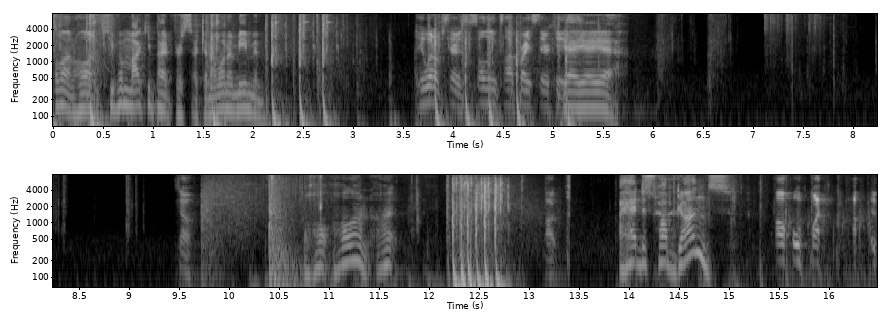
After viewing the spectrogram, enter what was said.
Hold on, hold on. Keep him occupied for a second. I want to meme him. He went upstairs. He's holding top right staircase. Yeah, yeah, yeah. Go. Well, hold, hold on. I, Oh, I had to swap guns. oh my god.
